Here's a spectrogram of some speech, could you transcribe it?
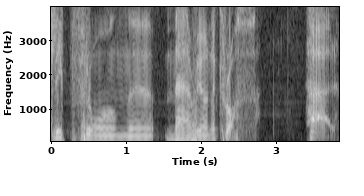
Klipp från eh, Mariana Cross här.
